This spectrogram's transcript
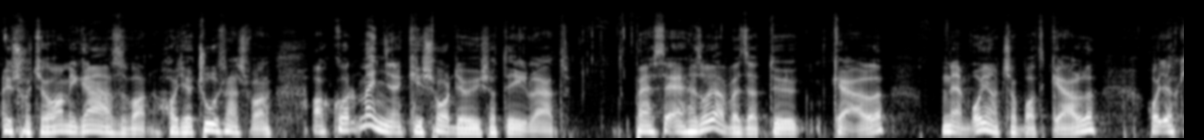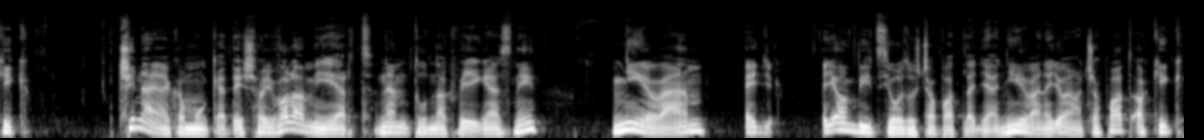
és hogyha valami gáz van, hogyha csúszás van, akkor menjen ki, és hordja ő is a téglát. Persze ehhez olyan vezető kell, nem, olyan csapat kell, hogy akik csinálják a munkát, és hogy valamiért nem tudnak végezni, nyilván egy, egy ambíciózus csapat legyen. Nyilván egy olyan csapat, akik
